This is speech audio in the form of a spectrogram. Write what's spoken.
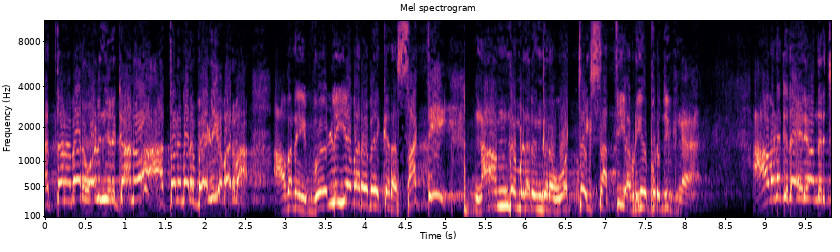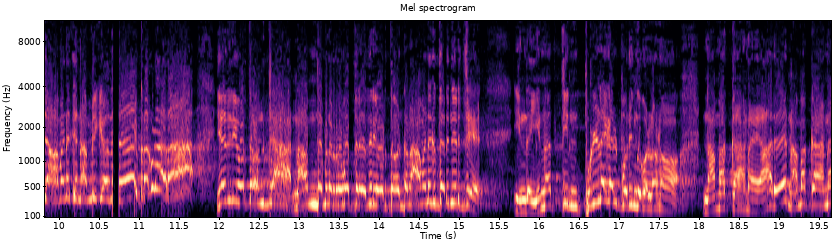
எத்தனை பேர் ஒளிஞ்சிருக்கானோ அத்தனை பேர் வெளியே வருவான் அவனை வெளியே வர வைக்கிற சக்தி நாம் தமிழருங்கிற ஒற்றை சக்தி அப்படிங்க புரிஞ்சுக்குங்க. அவனுக்கு தைரியம் வந்துருச்சு அவனுக்கு நம்பிக்கை வந்து எதிரி ஒருத்தன் வந்துட்டான் நாம் தமிழர் ரூபத்தில் எதிரி ஒருத்த வந்துட்டான் அவனுக்கு தெரிஞ்சிருச்சு. இந்த இனத்தின் பிள்ளைகள் புரிந்து கொள்ளணும். நமக்கான யாரு? நமக்கான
